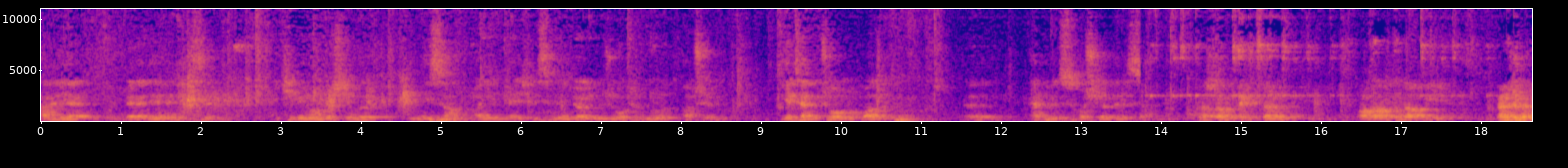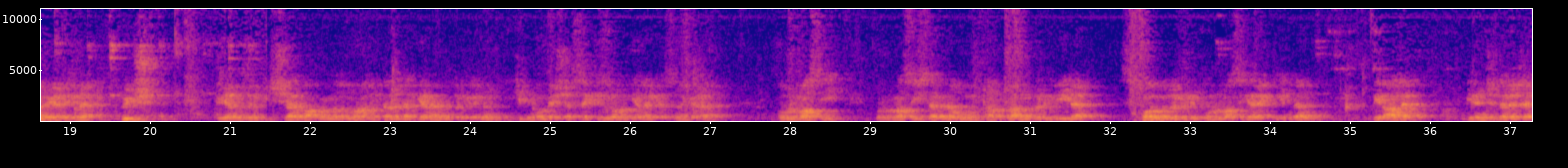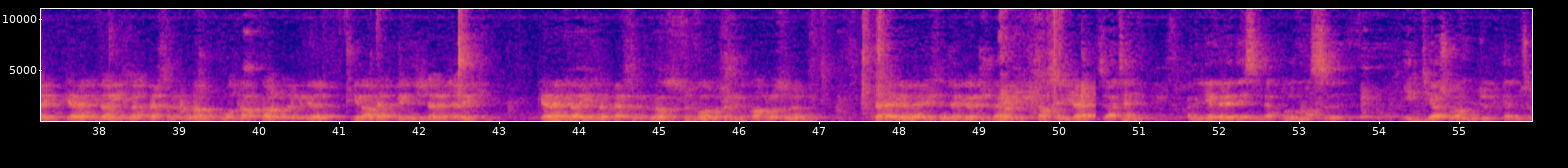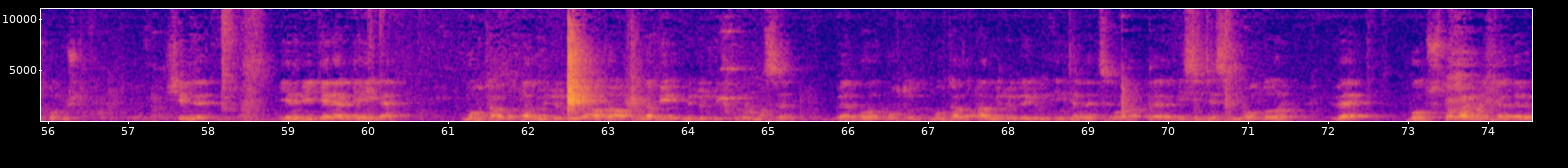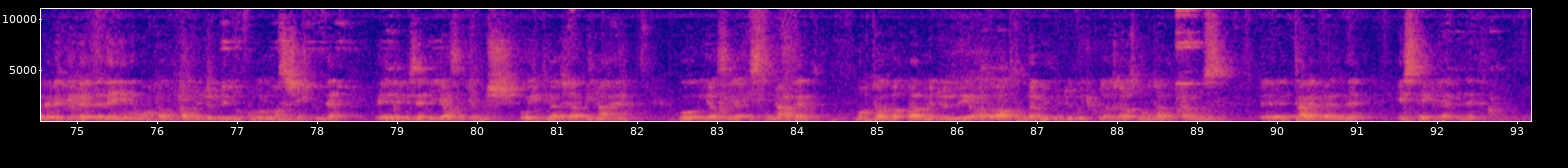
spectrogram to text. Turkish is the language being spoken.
Haliliye Belediye Meclisi 2015 yılı Nisan ayı meclisinin dördüncü oturumunu açıyor. Yeterli çoğunluk vardır. Ee, hepiniz hoş geldiniz. Başkanlık tekliflerinin adı altında bir encümen üyeliğine 3 üyemizin İçişleri Bakanlığı'nın Mali İdareler Genel Müdürlüğü'nün 2015'te 8 numaralı genelgesine göre kurulması kurulması istenilen Muhtarlıklar Müdürlüğü ile Spor Müdürlüğü kurulması gerektiğinden bir adet birinci derecelik genel idari hizmetler sınıfından Muhtarlıklar Müdürlüğü, bir adet birinci derecelik Genel İdari Hizmetler Sınıfından Spor Müdürlüğü kadrosunun belediye meclisince görüşülerek ihtası ile Zaten Haliliye Belediyesi'nde kurulması ihtiyaç olan müdürlüklerimizi kurmuştuk. Şimdi yeni bir genelge ile Muhtarlıklar Müdürlüğü adı altında bir müdürlük kurulması ve bu muhtar- Muhtarlıklar Müdürlüğü'nün internet olarak e, bir sitesinin olduğu ve bu hususta valiliklerde ve belediyelerde de yeni Muhtarlıklar Müdürlüğü'nün kurulması şeklinde e, bize bir yazı gelmiş. Bu ihtiyaca binaen bu yazıya istinaden Muhtarlıklar Müdürlüğü adı altında bir müdürlük kuracağız. Muhtarlıklarımız e, taleplerini, isteklerini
